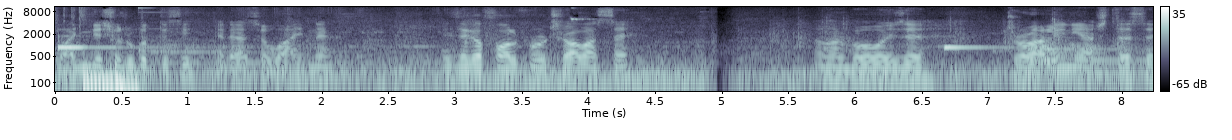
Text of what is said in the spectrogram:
ওয়াইন দিয়ে শুরু করতেছি। এটা হচ্ছে ওয়াইনে এই জায়গায় ফল ফ্রুট সব আছে। আমার বউ এই যে ট্রলি নিয়ে আসতেছে।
